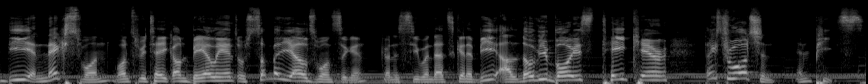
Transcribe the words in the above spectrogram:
the next one once we take on Baliant or somebody else once again. Gonna see when that's gonna be. I love you boys. Take care. Thanks for watching and peace.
